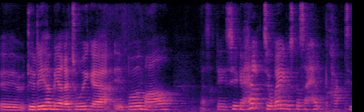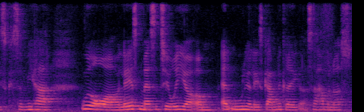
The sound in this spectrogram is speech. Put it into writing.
Øh, det er jo det her med, at retorik er øh, både meget, altså det er cirka halvt teoretisk og så halvt praktisk. Så vi har, udover at læse en masse teorier om alt muligt at læse gamle grækere, så har man også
